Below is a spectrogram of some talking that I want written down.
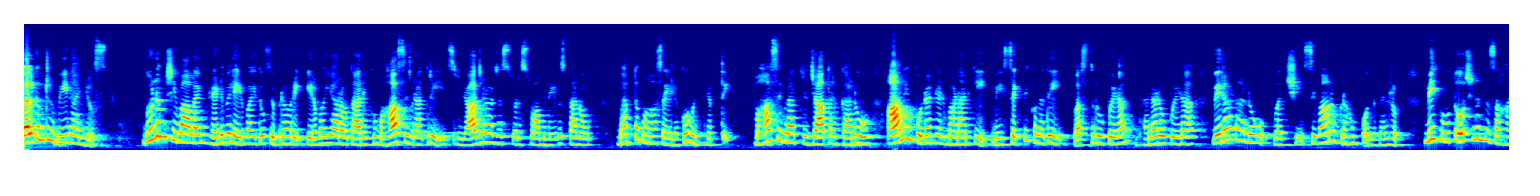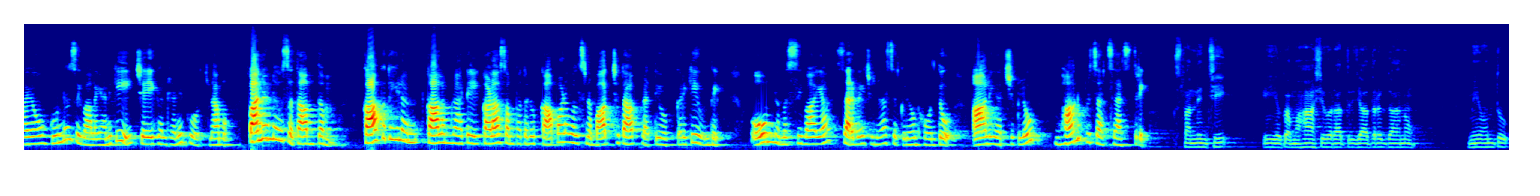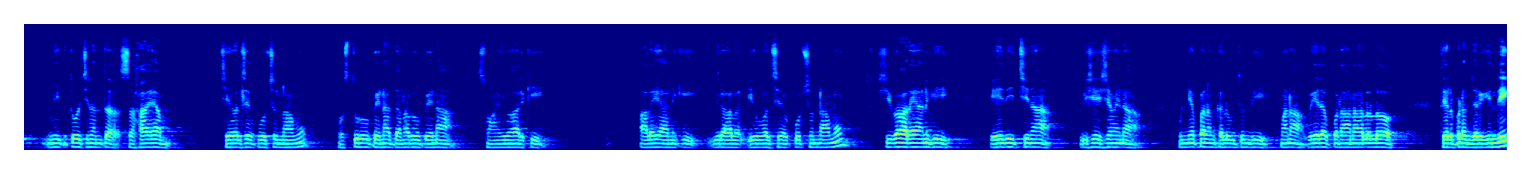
Welcome to B nine news. గుండం శివాలయం రెండు వేల ఇరవై ఐదు ఫిబ్రవరి ఇరవై ఆరవ తారీఖు మహాశివరాత్రి శ్రీ రాజరాజేశ్వర స్వామి దేవస్థానం భక్త మహాశయులకు విజ్ఞప్తి. మహాశివరాత్రి జాతరగాను ఆలయం పునర్నిర్మాణానికి మీ శక్తి కొలది వస్తు రూపేణ ధన రూపేణ విరాళాలు వచ్చి శివానుగ్రహం పొందగలరు. మీకు తోచినంత సహాయం గుండం శివాలయానికి చేయగలరని కోరుతున్నాము. పన్నెండవ శతాబ్దం కాకతీయుల కాలం నాటి కళా సంపదను కాపాడవలసిన బాధ్యత ప్రతి ఒక్కరికి ఉంది. ఓం నమ శివాయ. సర్వేజన సుఖినో భవంతు. ఆలయ అర్చకులు భానుప్రసాద్ శాస్త్రి. స్పందించి ఈ యొక్క మహాశివరాత్రి జాతరకు గాను మీ వంతు మీకు తోచినంత సహాయం చేయవలసి కూర్చున్నాము. వస్తు రూపేణ ధన రూపేణ స్వామివారికి ఆలయానికి విరాళం ఇవ్వవలసి కూర్చున్నాము. శివాలయానికి ఏది ఇచ్చినా విశేషమైన పుణ్యఫలం కలుగుతుంది మన వేద పురాణాలలో తెలపడం జరిగింది.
